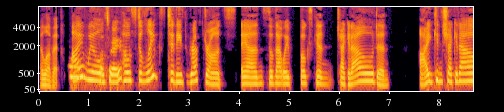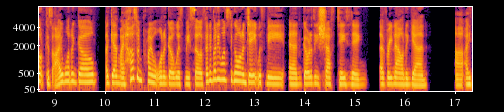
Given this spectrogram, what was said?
I love it. Oh, I will right. post links to these restaurants and so that way folks can check it out and I can check it out because I want to go. Again, my husband probably won't want to go with me. So if anybody wants to go on a date with me and go to these chef tasting every now and again, uh, I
